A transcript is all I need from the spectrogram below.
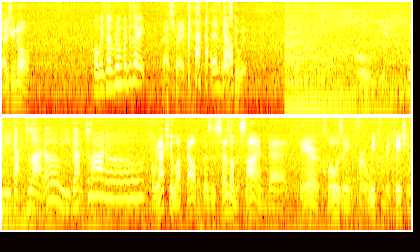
as you know, Always have room for dessert. that's right. Let's go. Let's do it. Got gelato. We got gelato. And we actually lucked out because it says on the sign that they're closing for a week for vacation.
